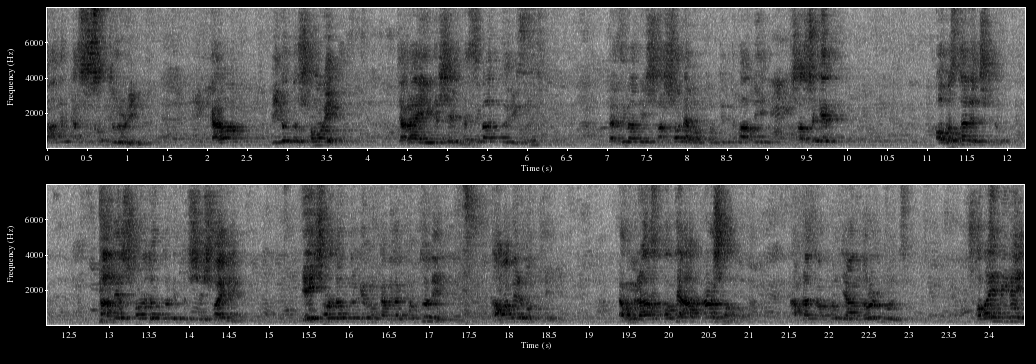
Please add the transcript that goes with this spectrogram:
আমাদের কাছে খুব জরুরি। কারণ বিগত সময়ে যারা এই দেশে ফেসিবাদ তৈরি করেছে ফেসিবাদী শাসন এবং কর্তৃত্ববাদী শাসকের অবস্থানে ছিল, তাদের ষড়যন্ত্র কিন্তু শেষ হয়নি এই ষড়যন্ত্রকে মোকাবিলা করতে হলে আমাদের মধ্যে এবং রাজপথে আপনারা সহ আমরা যখন যে আন্দোলন করেছি, সবাই মিলেই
